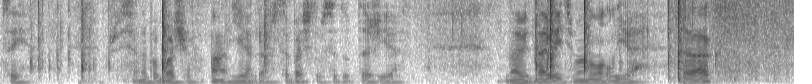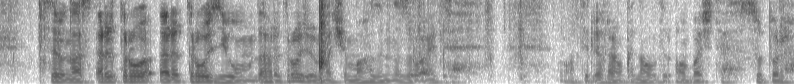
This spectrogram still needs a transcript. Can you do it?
Цей. Щось я не побачив. А, є, да, все бачите, все тут теж є. Навіть навіть мануал є. Так. Це у нас ретро, ретрозіум, да? Ретрозіум, наче магазин називається. О, телеграм-канал. О, бачите, супер.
